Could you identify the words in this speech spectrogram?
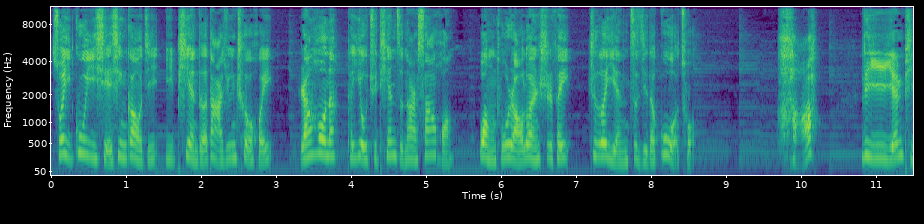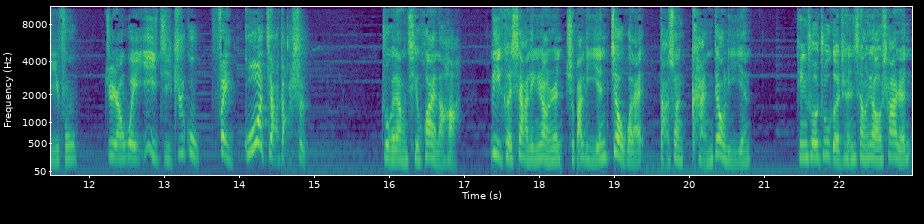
所以故意写信告急，以骗得大军撤回。然后呢，他又去天子那儿撒谎，妄图扰乱是非，遮掩自己的过错。哈！李严匹夫，居然为一己之故废国家大事！诸葛亮气坏了哈，立刻下令让人去把李严叫过来，打算砍掉李严。听说诸葛丞相要杀人，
